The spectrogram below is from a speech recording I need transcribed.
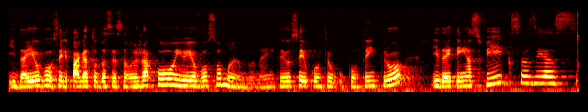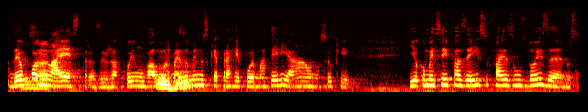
e daí eu vou, se ele paga toda a sessão, eu já ponho e eu vou somando, né? Então eu sei o quanto, o quanto entrou, e daí tem as fixas e as. Daí eu Exato. ponho lá extras, eu já ponho um valor uhum. mais ou menos que é para repor material, não sei o quê. E eu comecei a fazer isso faz uns dois anos.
